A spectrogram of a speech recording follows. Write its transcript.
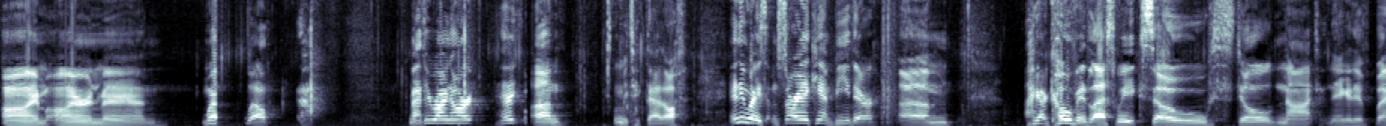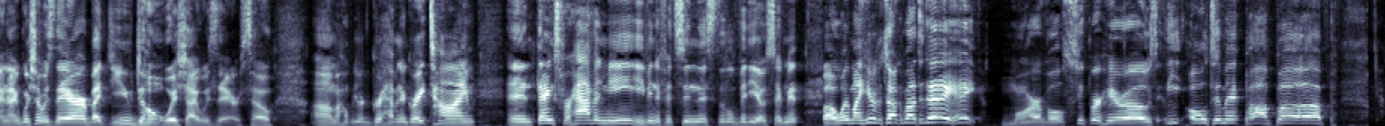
I'm Iron Man. Well, well, Matthew Reinhart. Hey, um, let me take that off. Anyways, I'm sorry I can't be there. Um, I got COVID last week, so still not negative. And I wish I was there, but you don't wish I was there. So um, I hope you're having a great time. And thanks for having me, even if it's in this little video segment. Well, what am I here to talk about today? Hey, Marvel superheroes, the ultimate pop-up.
